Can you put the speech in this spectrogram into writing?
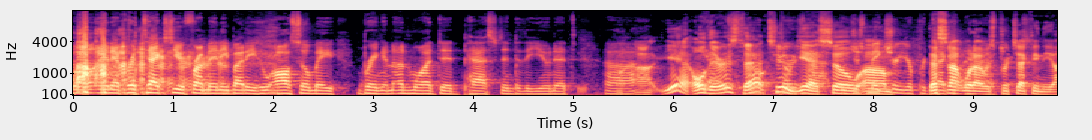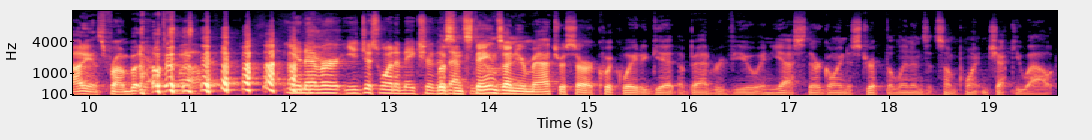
well, and it protects you from anybody who also may bring an unwanted pest into the unit. Uh, Uh, yeah. Oh, there is that so too. Yeah. that. So Just make um, sure you're that's not what the I was protecting the audience from, but you never, you just want to make sure that Listen, stains on your mattress are a quick way to get a bad review, and yes, they're going to strip the linens at some point and check you out.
